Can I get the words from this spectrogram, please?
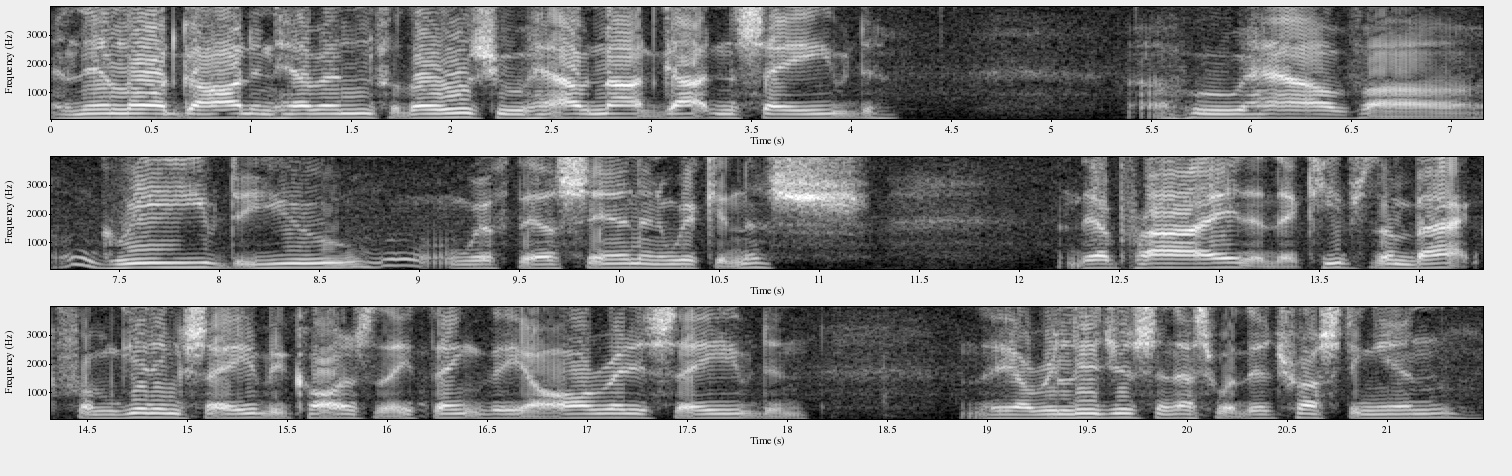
And then, Lord God in heaven, for those who have not gotten saved, uh, who have uh, grieved you with their sin and wickedness, their pride that keeps them back from getting saved because they think they are already saved and they are religious and that's what they're trusting in.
